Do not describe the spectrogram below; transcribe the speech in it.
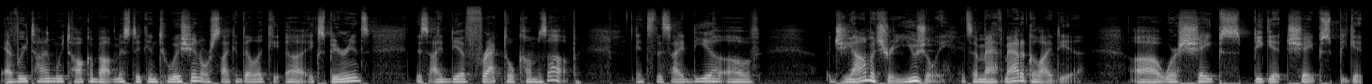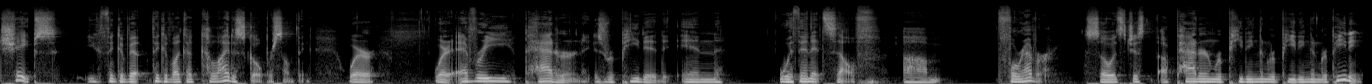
Every time we talk about mystic intuition or psychedelic uh, experience, this idea of fractal comes up. It's this idea of geometry, usually. It's a mathematical idea uh, where shapes beget shapes beget shapes. You think of it, think of like a kaleidoscope or something, where where every pattern is repeated in within itself um, forever. So it's just a pattern repeating and repeating and repeating.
